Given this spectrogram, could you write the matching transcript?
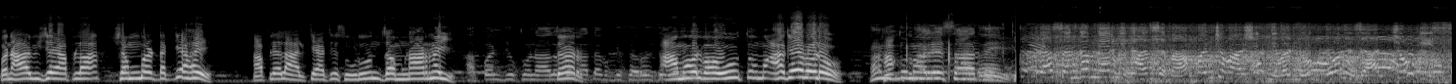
पण हा विजय आपला शंभर टक्के आहे. आपल्याला हलक्या हाती सोडून जमणार नाही. आपण जिंकून आलो तर पण आता फक्त सर्व अमोल भाऊ तुम आगे बढ़ो. हम तुम्हारे साथ है. या संगमनेर विधानसभा पंचवार्षिक निवडणूक दोन हजार चोवीस.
